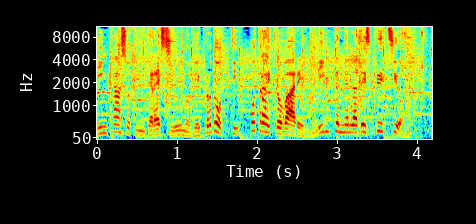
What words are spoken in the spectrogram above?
In caso ti interessi uno dei prodotti, potrai trovare il link nella descrizione.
